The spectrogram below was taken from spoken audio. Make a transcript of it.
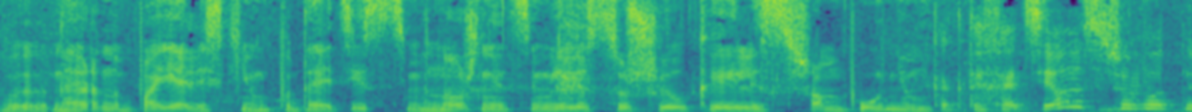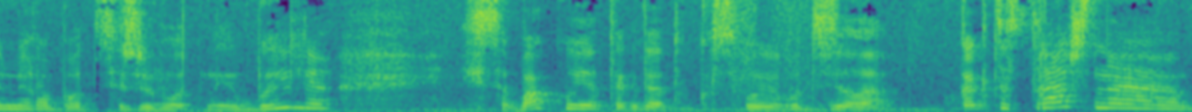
Вы, наверное, боялись к нему подойти с этими ножницами или с сушилкой, или с шампунем. Как-то хотелось с животными работать, и животные были. И собаку я тогда только свою вот взяла. Как-то страшно,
